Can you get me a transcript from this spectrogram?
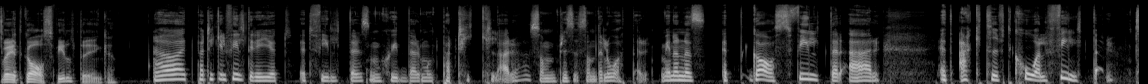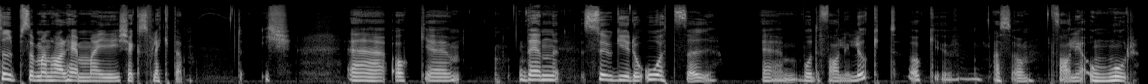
Vad är ett gasfilter egentligen? Ja, ett partikelfilter är ju ett, ett filter som skyddar mot partiklar, som, precis som det låter. Medan ett, gasfilter är ett aktivt kolfilter, typ som man har hemma i köksfläkten. Ish. Eh, och eh, den suger ju då åt sig eh, både farlig lukt och eh, alltså farliga ångor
